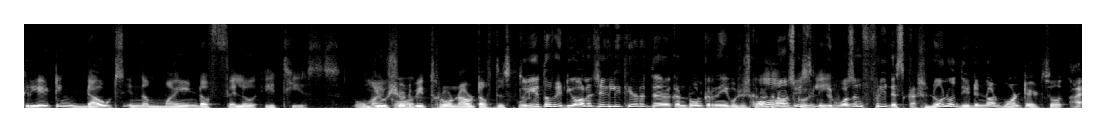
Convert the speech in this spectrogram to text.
creating doubts in the mind of fellow atheist Oh my you should God. Be thrown out of this तो ये तो आइडियोलॉजिकली कंट्रोल करने की कोशिश कर रहे थे Oh, ना उसको obviously. It wasn't free discussion No, no, they did not want it. So I,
